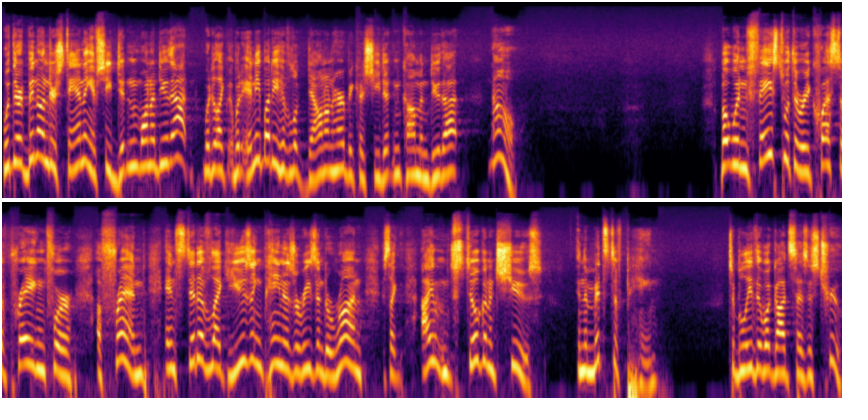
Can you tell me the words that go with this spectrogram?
Would there have been understanding if she didn't want to do that? Would, like, would anybody have looked down on her because she didn't come and do that? No. But when faced with a request of praying for a friend, instead of like using pain as a reason to run, it's like, I'm still to choose in the midst of pain to believe that what God says is true.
